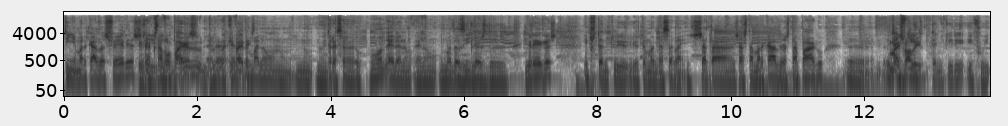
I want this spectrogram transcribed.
tinha marcado as férias. Já que e- estavam e então pagas, era, daqui era vai disto. também não, não, não, interessa onde, era, era uma das ilhas de gregas, e portanto eu, eu também pensei, bem, isto já está, já está marcado, já está pago. uh, Mais tenho que vale ir, ir. Tenho que ir e- e fui.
